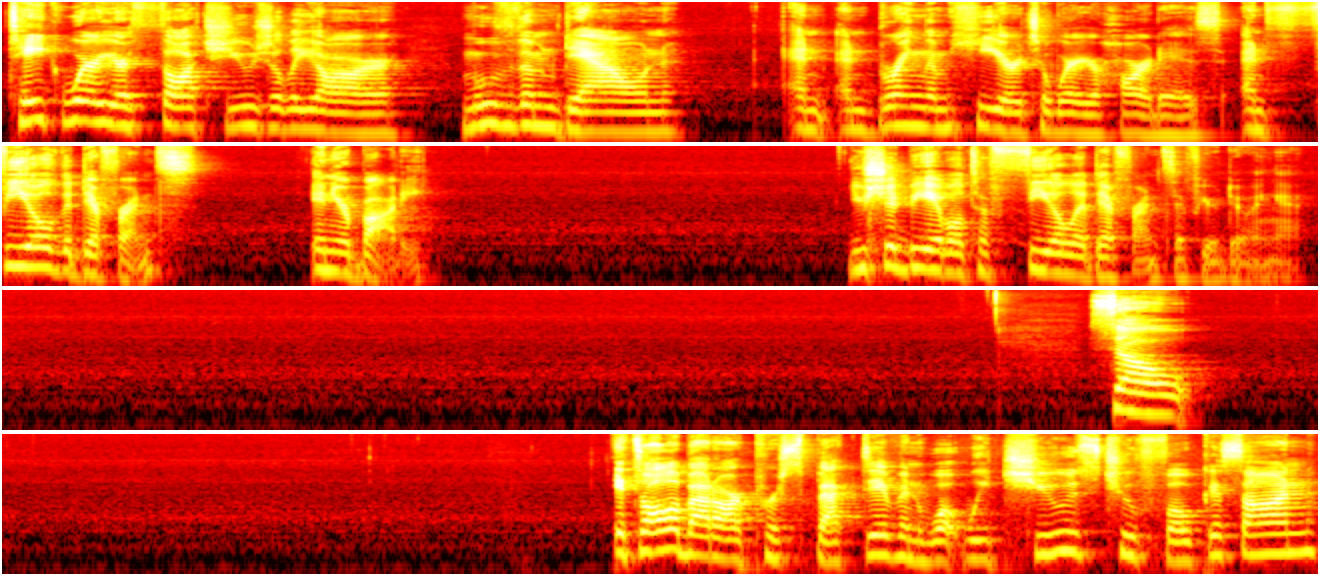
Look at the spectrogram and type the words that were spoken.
Take where your thoughts usually are, move them down and and bring them here to where your heart is and feel the difference in your body. You should be able to feel a difference if you're doing it. So it's all about our perspective and what we choose to focus on.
